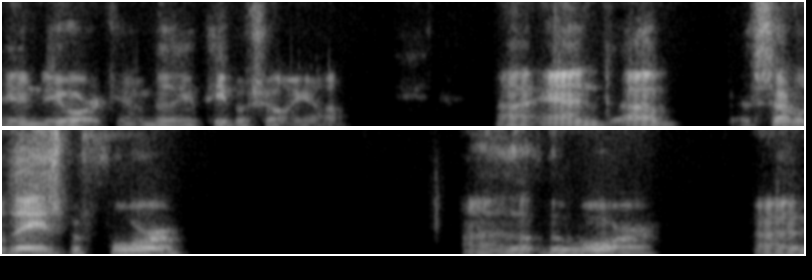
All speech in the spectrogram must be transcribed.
in New York. You know, a million people showing up, and several days before the, the war, uh,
